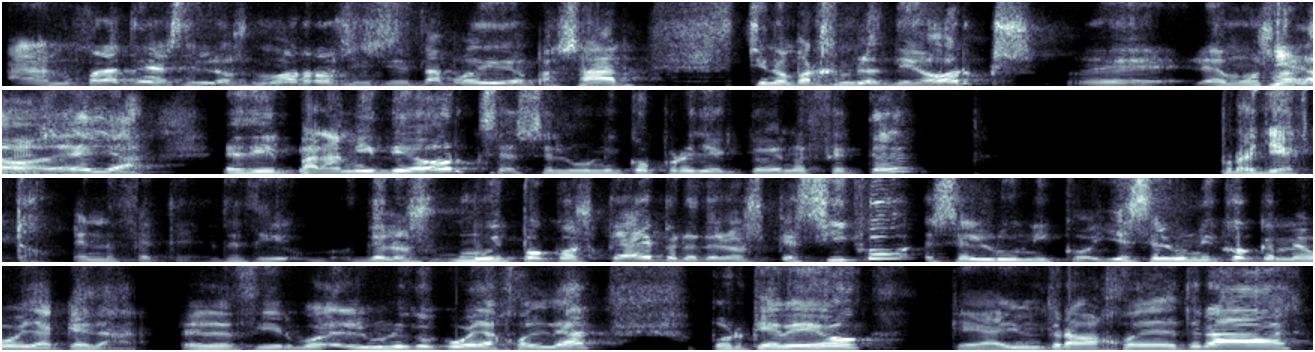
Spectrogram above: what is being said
a lo mejor la tienes en los morros y se te ha podido pasar. Sino, por ejemplo, The Orcs, hemos hablado de ella. Es decir, para mí The Orcs es el único proyecto NFT proyecto NFT. Es decir, de los muy pocos que hay, pero de los que sigo es el único. Y es el único que me voy a quedar. Es decir, el único que voy a holdear porque veo que hay un trabajo detrás,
